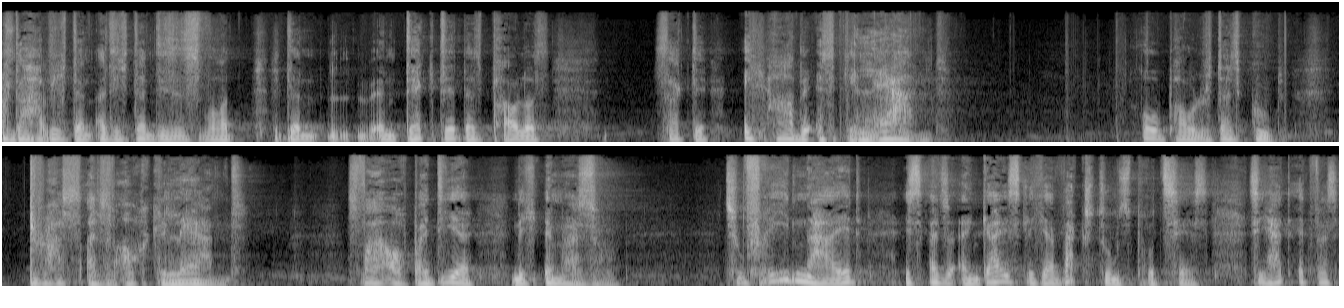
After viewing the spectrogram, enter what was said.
Und da habe ich dann, als ich dann dieses Wort dann entdeckte, dass Paulus sagte, ich habe es gelernt. Oh Paulus, das ist gut. Du hast also auch gelernt. Es war auch bei dir nicht immer so. Zufriedenheit ist also ein geistlicher Wachstumsprozess. Sie hat etwas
